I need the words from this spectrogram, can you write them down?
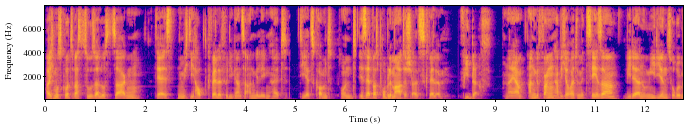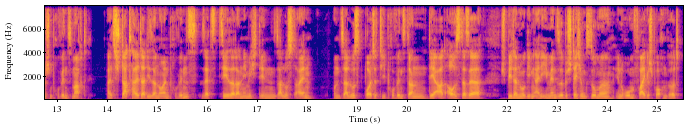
Aber ich muss kurz was zu Salust sagen. Der ist nämlich die Hauptquelle für die ganze Angelegenheit, die jetzt kommt und ist etwas problematisch als Quelle. Wie das? Naja, angefangen habe ich ja heute mit Caesar, wie der Numidien zur römischen Provinz macht. Als Statthalter dieser neuen Provinz setzt Caesar dann nämlich den Salust ein und Salust beutet die Provinz dann derart aus, dass er später nur gegen eine immense Bestechungssumme in Rom freigesprochen wird.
